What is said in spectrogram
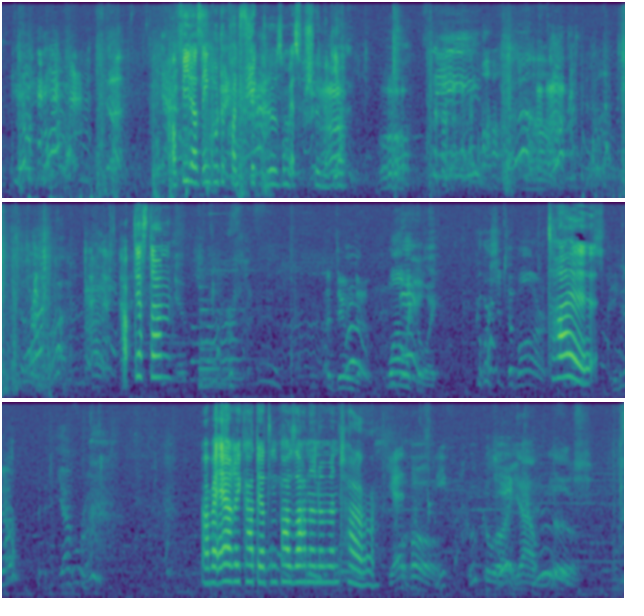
Auf Wiedersehen, gute Konfliktlösung. Es war schön mit dir. Habt ihr es dann? Toll. Aber Erik hat jetzt ein paar Sachen im Inventar.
